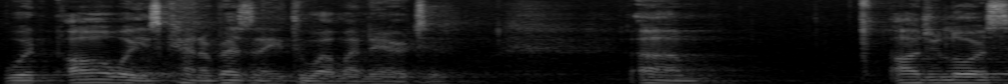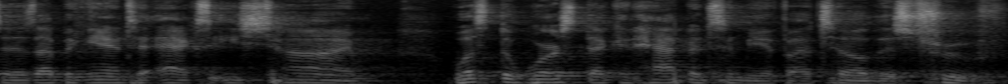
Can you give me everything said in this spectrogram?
would always kind of resonate throughout my narrative. Um, Audre Lorde says, I began to ask each time, what's the worst that could happen to me if I tell this truth?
